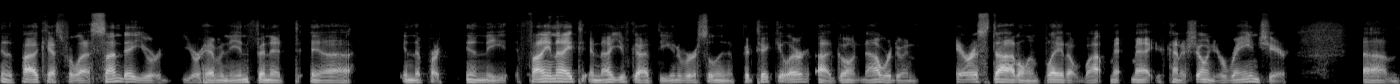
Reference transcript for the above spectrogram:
in the podcast for last Sunday, you were you were having the infinite uh, in the part in the finite, and now you've got the universal in particular. Uh, going now, we're doing Aristotle and Plato. Wow, Matt, you're kind of showing your range here. Um,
